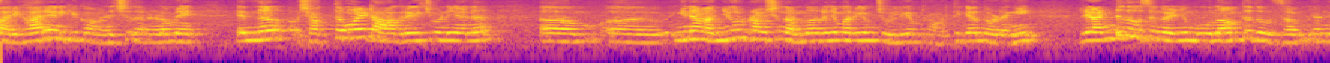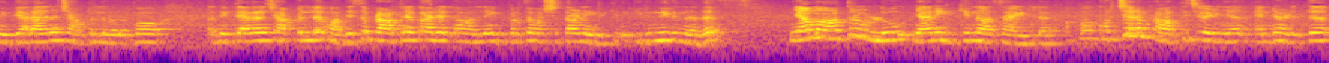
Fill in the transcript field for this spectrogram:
പരിഹാരം എനിക്ക് കാണിച്ചു തരണമേ എന്ന് ശക്തമായിട്ട് ആഗ്രഹിച്ചുകൊണ്ട് ഞാൻ ഇങ്ങനെ അഞ്ഞൂറ് പ്രാവശ്യം നന്മറിഞ്ഞ മറിയും മറിയം ചൊല്ലി പ്രാർത്ഥിക്കാൻ തുടങ്ങി. രണ്ട് ദിവസം കഴിഞ്ഞ് മൂന്നാമത്തെ ദിവസം ഞാൻ നിത്യാരാധന ചാപ്പലിൽ വന്നു അപ്പോൾ നിത്യാരാധന ചാപ്പലിൽ മധ്യസ്ഥ പ്രാർത്ഥനക്കാരെല്ലാം അന്ന് ഇപ്പുറത്തെ വശത്താണ് ഇരിക്ക- ഇരുന്നിരുന്നത്. ഞാൻ മാത്രമേ ഉള്ളൂ ഞാൻ ഇരിക്കുന്ന ആ സൈഡിൽ അപ്പോൾ കുറച്ചു നേരം പ്രാർത്ഥിച്ചു കഴിഞ്ഞ് എന്റെ അടുത്ത്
